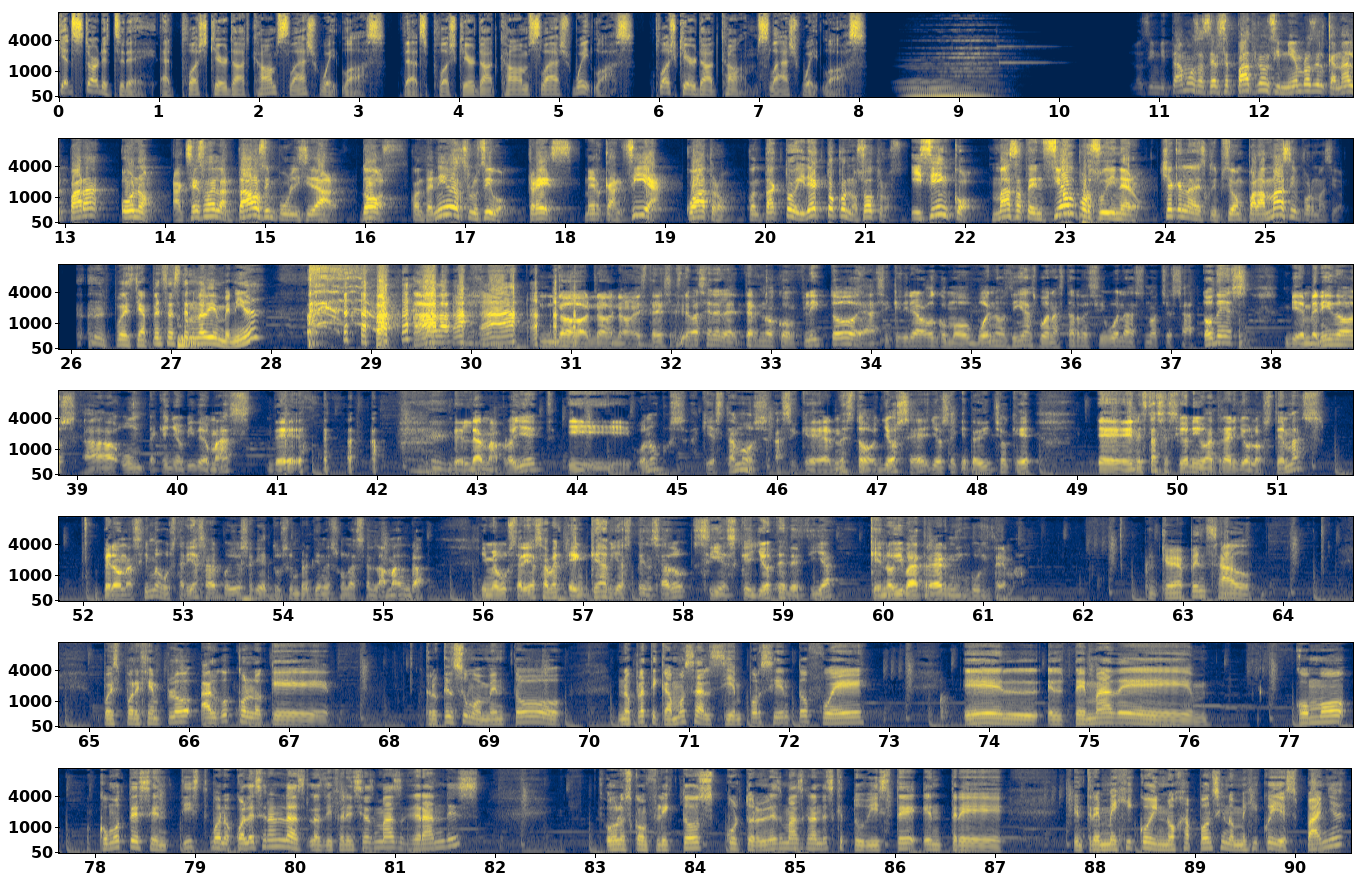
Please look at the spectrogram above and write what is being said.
Get started today at plushcare.com slash weight loss. That's plushcare.com slash weight loss. plushcare.com slash weight loss. Los invitamos a hacerse Patreons y miembros del canal para 1. Acceso adelantado sin publicidad. 2. Contenido exclusivo. 3. Mercancía. 4. Contacto directo con nosotros. Y 5. Más atención por su dinero. Chequen la descripción para más información. Pues ya pensaste en una bienvenida. No, no, no. Este, es- este va a ser el eterno conflicto. Así que diré algo como buenos días, buenas tardes y buenas noches a todos. Bienvenidos a un pequeño vídeo más de del Dharma Project. Y bueno, pues aquí estamos. Así que Ernesto, yo sé, yo sé que te he dicho que eh, en esta sesión iba a traer yo los temas. Pero aún así me gustaría saber, pues yo sé que tú siempre tienes unas en la manga, y me gustaría saber en qué habías pensado si es que yo te decía que no iba a traer ningún tema. ¿En qué había pensado? Pues, por ejemplo, algo con lo que creo que en su momento no platicamos al 100% fue el, el tema de cómo, cómo te sentiste. Bueno, ¿cuáles eran las, las diferencias más grandes o los conflictos culturales más grandes que tuviste entre, entre México y no Japón, sino México y España?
